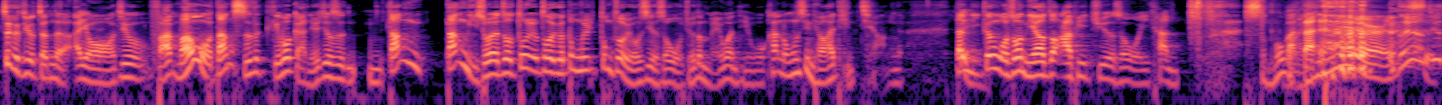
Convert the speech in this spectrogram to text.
这个就真的哎呦，就反反正我当时的给我感觉就是，你当当你说要做做做一个动动作游戏的时候，我觉得没问题。我看《龙信条》还挺强的，但你跟我说你要做 RPG 的时候，我一看什么玩意儿？对啊，就。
